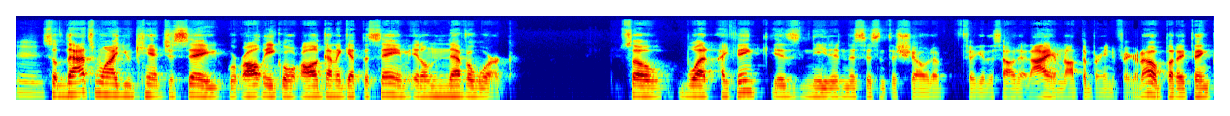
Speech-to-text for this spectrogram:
Mm. So that's why you can't just say we're all equal, we're all going to get the same. It'll never work. So what I think is needed, and this isn't the show to figure this out, and I am not the brain to figure it out, but I think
